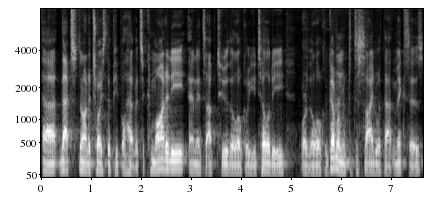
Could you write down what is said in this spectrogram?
uh, that's not a choice that people have. It's a commodity and it's up to the local utility or the local government to decide what that mix is.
